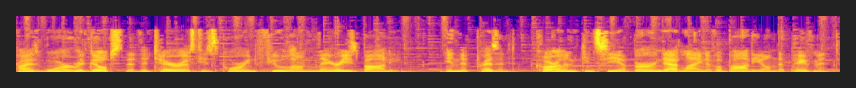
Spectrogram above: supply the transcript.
Pryzwarra gulps that the terrorist is pouring fuel on Larry's body. In the present, Carlin can see a burned outline of a body on the pavement.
